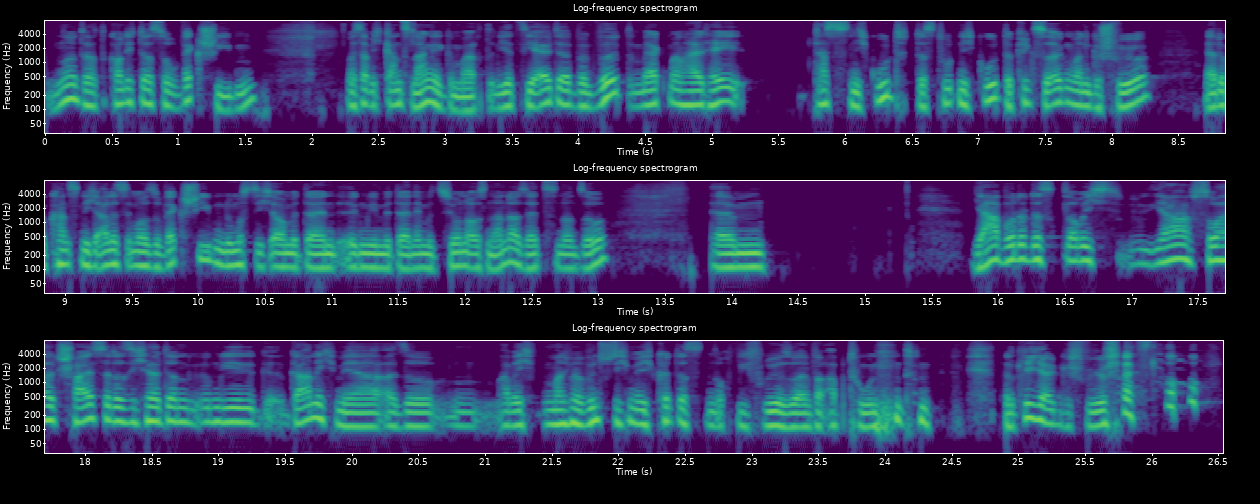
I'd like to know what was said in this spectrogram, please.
ne, da konnte ich das so wegschieben. das habe ich ganz lange gemacht. Und jetzt, je älter man wird, merkt man halt, hey, das ist nicht gut, das tut nicht gut, da kriegst du irgendwann ein Geschwür. Ja, du kannst nicht alles immer so wegschieben, du musst dich auch mit deinen, irgendwie mit deinen Emotionen auseinandersetzen und so. Ähm, ja, wurde das, glaube ich, ja, so halt scheiße, dass ich halt dann irgendwie gar nicht mehr, also, aber ich, manchmal wünschte ich mir, ich könnte das noch wie früher so einfach abtun. dann, dann kriege ich halt ein Geschwür, scheiß drauf.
